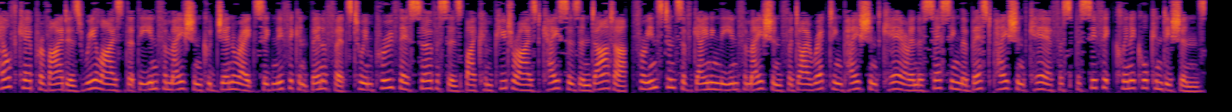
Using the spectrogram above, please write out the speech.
healthcare providers realized that the information could generate significant benefits to improve their services by computerized cases and data, for instance of gaining the information for directing patient care and assessing the best patient care for specific clinical conditions.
